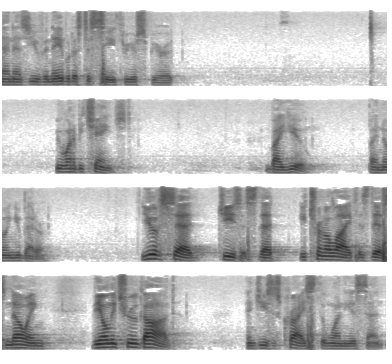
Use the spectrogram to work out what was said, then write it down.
and as you've enabled us to see through your Spirit. We want to be changed by you, by knowing you better. You have said, Jesus, that eternal life is this knowing the only true God and Jesus Christ, the one he has sent.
